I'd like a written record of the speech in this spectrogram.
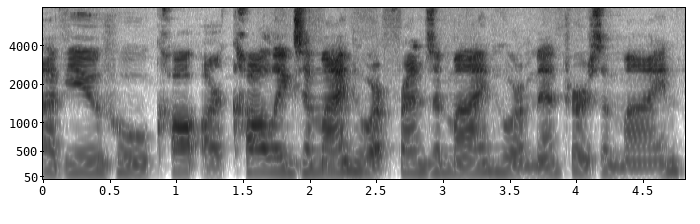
of you who call, are colleagues of mine, who are friends of mine, who are mentors of mine,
